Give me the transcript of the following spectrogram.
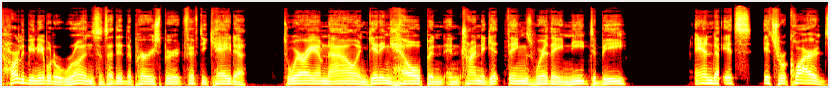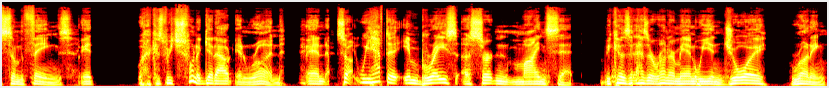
hardly being able to run since I did the Prairie Spirit 50K to to where I am now and getting help and, and trying to get things where they need to be. And it's it's required some things. It because we just want to get out and run. And so we have to embrace a certain mindset because as a runner, man, we enjoy running.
